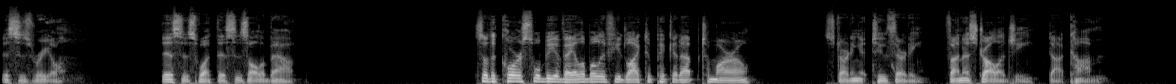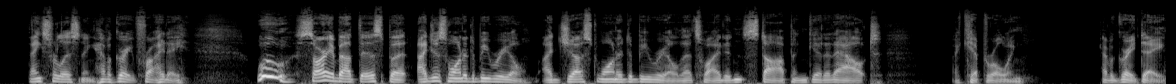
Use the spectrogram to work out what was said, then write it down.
this is real. This is what this is all about. So the course will be available if you'd like to pick it up tomorrow, starting at 2:30. funastrology.com. Thanks for listening. Have a great Friday. Woo, sorry about this, but I just wanted to be real. I just wanted to be real. That's why I didn't stop and get it out. I kept rolling. Have a great day.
